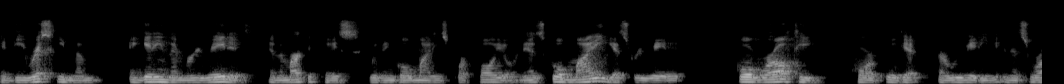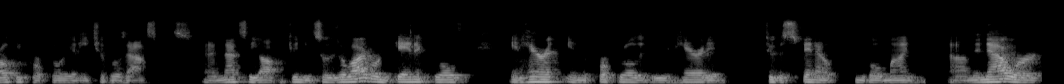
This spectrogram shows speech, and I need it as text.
and de-risking them and getting them re-rated in the marketplace within GoldMining's portfolio. And as GoldMining gets re-rated, gold royalty corp will get a re-rating in its royalty portfolio in each of those assets. And that's the opportunity. So there's a lot of organic growth inherent in the portfolio that we've inherited through the spin out from GoldMining. Um, and now we're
